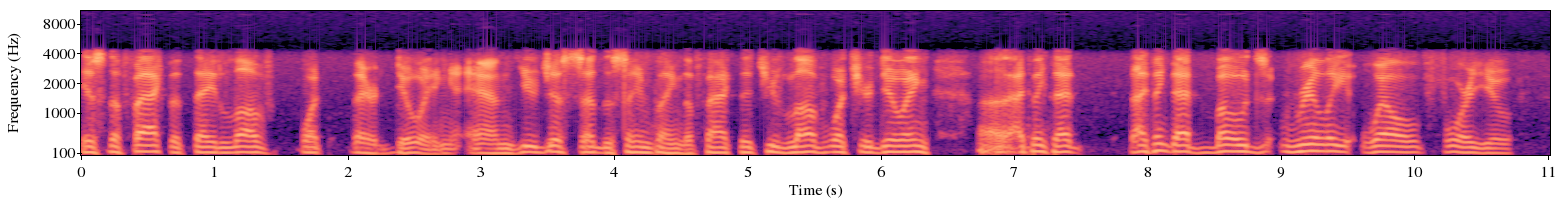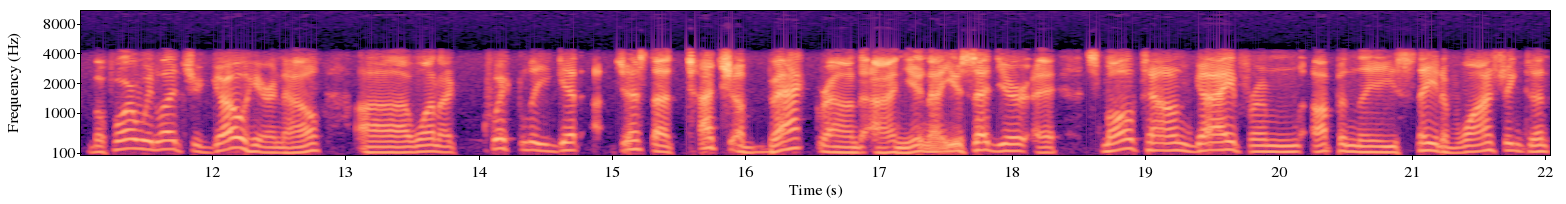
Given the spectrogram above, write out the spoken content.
is the fact that they love what they're doing. And you just said the same thing. The fact that you love what you're doing, uh, I think that I think that bodes really well for you. Before we let you go here now, uh, I want to quickly get just a touch of background on you. Now, you said you're a small town guy from up in the state of Washington.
